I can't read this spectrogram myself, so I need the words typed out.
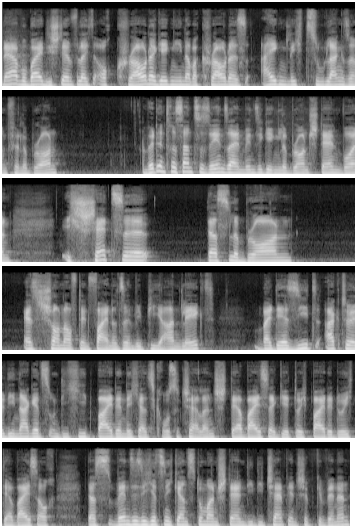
ja, wobei, die stellen vielleicht auch Crowder gegen ihn, aber Crowder ist eigentlich zu langsam für LeBron. Wird interessant zu sehen sein, wen sie gegen LeBron stellen wollen. Ich schätze, dass LeBron es schon auf den Finals MVP anlegt, weil der sieht aktuell die Nuggets und die Heat beide nicht als große Challenge. Der weiß, er geht durch beide durch. Der weiß auch, dass wenn sie sich jetzt nicht ganz dumm anstellen, die die Championship gewinnen.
